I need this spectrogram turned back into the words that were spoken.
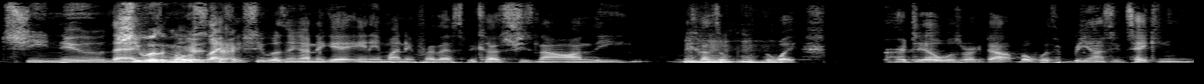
she knew that She wasn't most likely she wasn't going to get any money for this because she's not on the because of Mhm, the way her deal was worked out. But with Beyonce taking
